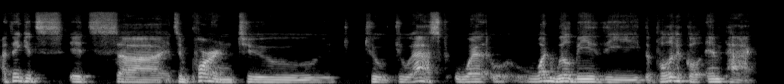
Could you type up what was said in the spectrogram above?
I think it's it's it's important to to to ask what what will be the the political impact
